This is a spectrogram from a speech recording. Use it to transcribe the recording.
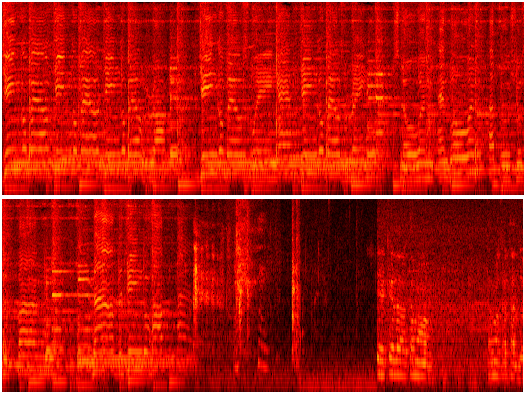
Jingle bell, jingle bell, jingle bell rock. Jingle bells swing and jingle bells ring. Snowing and blowing up bushels of fun. Now the jingle hop. Es que la estamos, estamos tratando.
